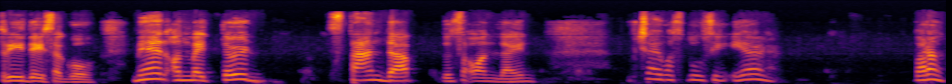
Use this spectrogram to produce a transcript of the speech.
three days ago. Man, on my third stand-up dun sa online, which I was losing air. Parang,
